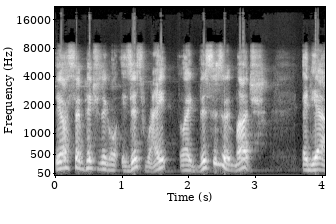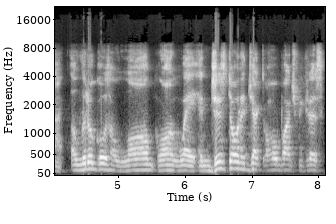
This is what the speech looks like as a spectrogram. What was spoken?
they all send pictures. They go, is this right? Like, this isn't much. And yeah, a little goes a long, long way. And just don't inject a whole bunch because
